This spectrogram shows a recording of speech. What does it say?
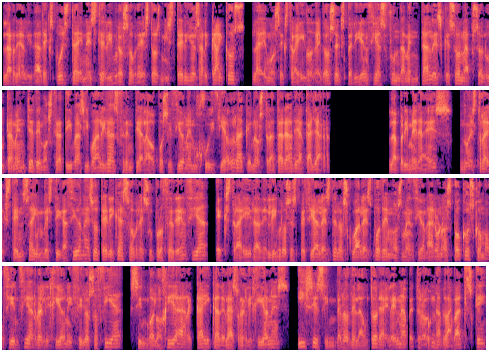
La realidad expuesta en este libro sobre estos misterios arcaicos, la hemos extraído de dos experiencias fundamentales que son absolutamente demostrativas y válidas frente a la oposición enjuiciadora que nos tratará de acallar. La primera es, nuestra extensa investigación esotérica sobre su procedencia, extraída de libros especiales de los cuales podemos mencionar unos pocos como Ciencia, Religión y Filosofía, Simbología arcaica de las religiones, Isis sin velo de la autora Elena Petrovna Blavatsky,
